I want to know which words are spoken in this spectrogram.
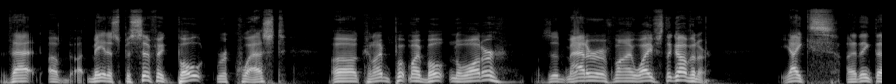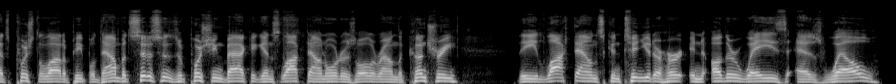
that uh, made a specific boat request. Uh, can I put my boat in the water? Does it matter if my wife's the governor? Yikes. I think that's pushed a lot of people down, but citizens are pushing back against lockdown orders all around the country. The lockdowns continue to hurt in other ways as well.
